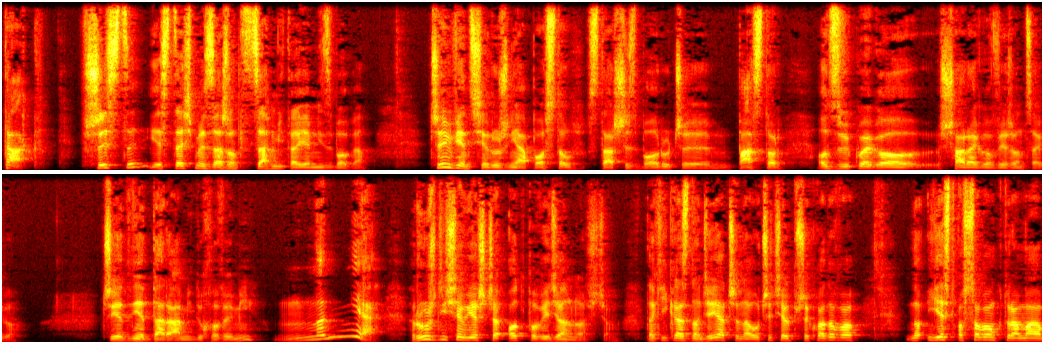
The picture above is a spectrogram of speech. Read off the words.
Tak, wszyscy jesteśmy zarządcami tajemnic Boga. Czym więc się różni apostoł, starszy zboru czy pastor od zwykłego szarego wierzącego? Czy jedynie darami duchowymi? No nie. Różni się jeszcze odpowiedzialnością. Taki kaznodzieja czy nauczyciel przykładowo no, jest osobą, która ma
